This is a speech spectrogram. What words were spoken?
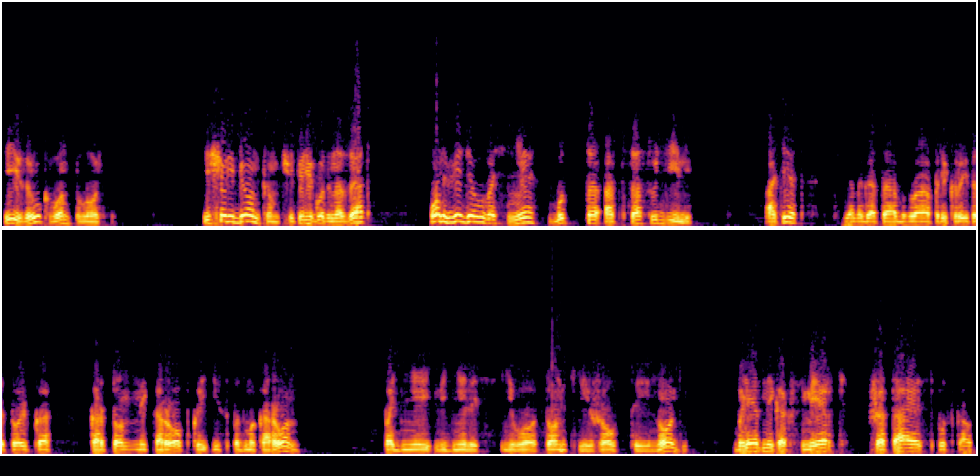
и из рук вон плохи. Еще ребенком, четыре года назад, он видел во сне, будто отца судили. Отец, чья нагота была прикрыта только картонной коробкой из-под макарон, под ней виднелись его тонкие желтые ноги, бледный как смерть, шатаясь, спускался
